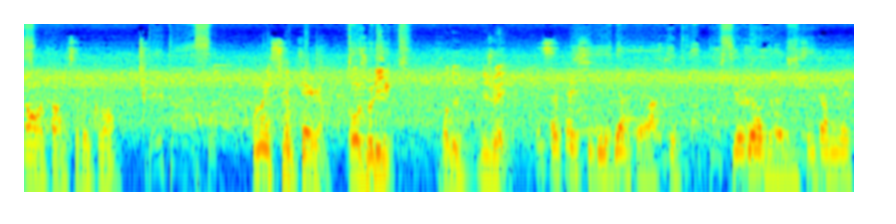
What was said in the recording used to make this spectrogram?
Non, attends, il s'appelle comment? Comment il s'appelle? Oh, joli. 3-2, bien joué. Il s'appelle ce deuxième qui a marqué. Le lobe, du 50 mètres.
